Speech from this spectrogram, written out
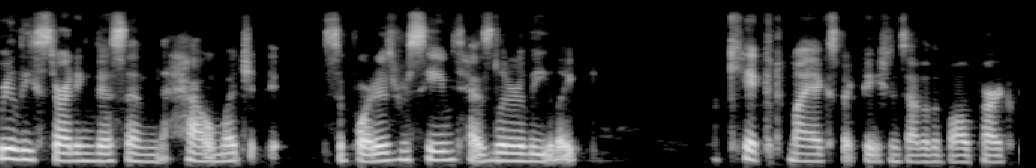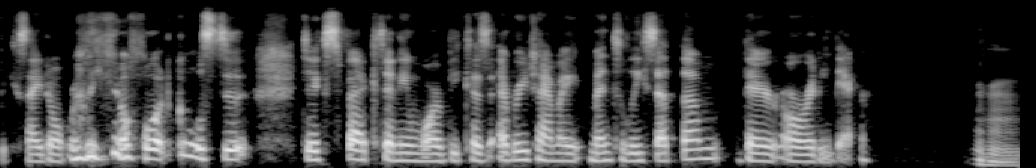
really starting this and how much support is received has literally like kicked my expectations out of the ballpark because I don't really know what goals to to expect anymore because every time I mentally set them, they're already there. hmm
